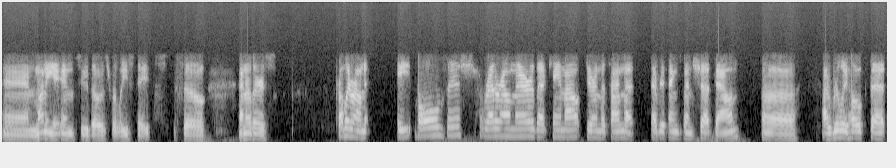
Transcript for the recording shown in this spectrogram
and money into those release dates. So I know there's probably around eight balls ish, right around there, that came out during the time that everything's been shut down. Uh, I really hope that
